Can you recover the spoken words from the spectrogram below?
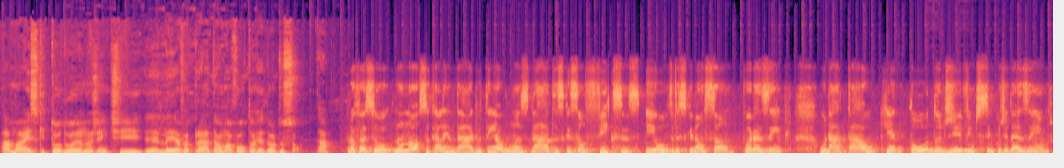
a mais que todo ano a gente é, leva para dar uma volta ao redor do Sol, tá? Professor, no nosso calendário tem algumas datas que são fixas e outras que não são. Por exemplo, o Natal, que é todo dia 25 de dezembro,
